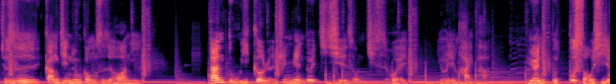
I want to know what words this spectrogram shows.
就是刚进入公司的话，你单独一个人去面对机器的时候，你其实会有一点害怕，因为你不不熟悉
